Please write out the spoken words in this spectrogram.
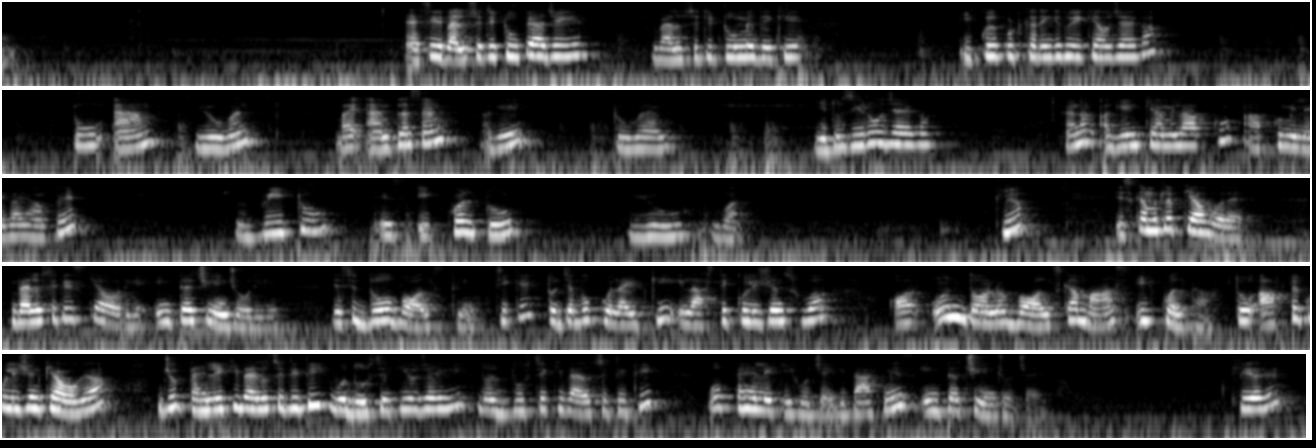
ऐसी वेलोसिटी टू पे आ जाइए। वेलोसिटी टू में देखिए इक्वल पुट करेंगे तो ये क्या हो जाएगा? Two m u one by m plus m again two m ये तो ज़ीरो हो जाएगा। है ना? अगेन क्या मिला आपको? आपको मिलेगा यहाँ पे v2 two equal to u one clear इसका मतलब क्या हो रहा है? वेलोसिटीज़ क्या हो रही है? इंटरचेंज हो रही है। जैसे दो बॉल्स थी, ठीक है? तो जब वो कोलाइड की इलास्टिक कोलिजन्स हुआ और उन दोनों बॉल्स का मास इक्वल था तो आफ्टर कोलिजन क्या हो गया? जो पहले की वेलोसिटी थी, वो दूसरे की हो जाएगी। जो दूसरे की वेलोसिटी थी, वो पहले की हो जाएगी। दैट मीन्स इंटरचेंज हो जाएगा। क्लियर है?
